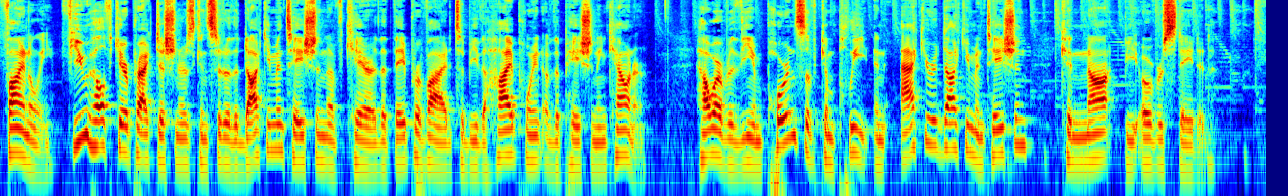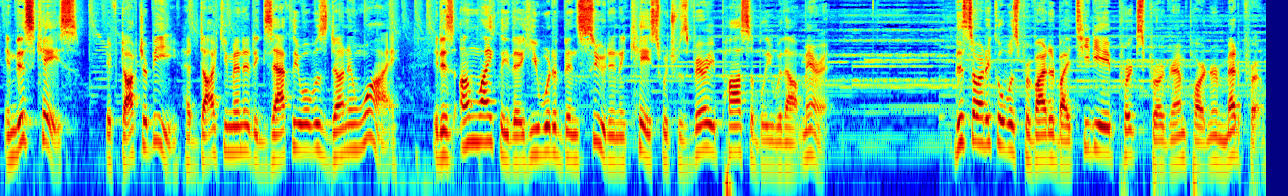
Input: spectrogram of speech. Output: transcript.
Finally, few healthcare practitioners consider the documentation of care that they provide to be the high point of the patient encounter. However, the importance of complete and accurate documentation cannot be overstated. In this case, if Dr. B had documented exactly what was done and why, it is unlikely that he would have been sued in a case which was very possibly without merit. This article was provided by TDA Perks program partner MedPro,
